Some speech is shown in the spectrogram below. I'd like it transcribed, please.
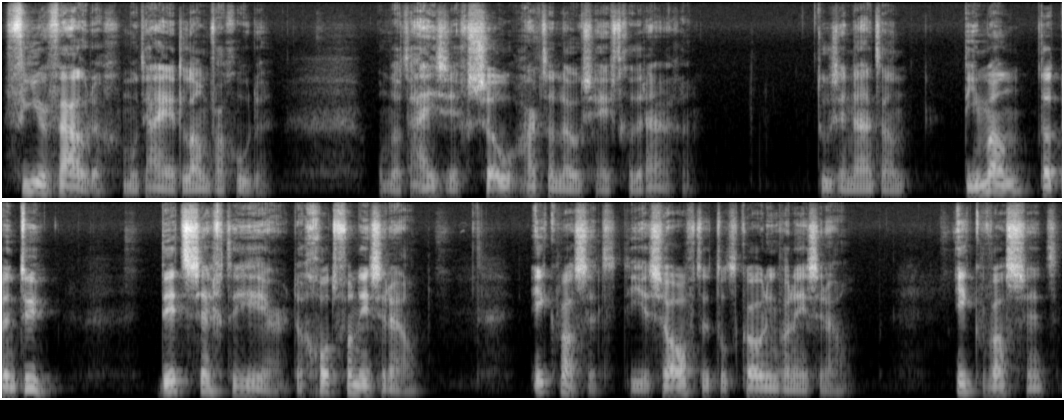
Viervoudig moet hij het lam vergoeden, omdat hij zich zo harteloos heeft gedragen. Toen zei Nathan: Die man, dat bent u. Dit zegt de Heer, de God van Israël. Ik was het die je zalfde tot koning van Israël. Ik was het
